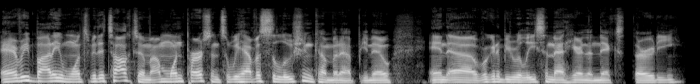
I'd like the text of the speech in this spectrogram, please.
Everybody wants me to talk to him. I'm one person, so we have a solution coming up, you know, and uh, we're going to be releasing that here in the next 30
